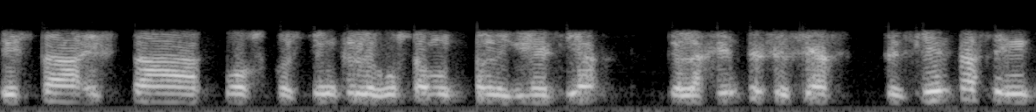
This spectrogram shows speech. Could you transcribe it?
esta esta pues, cuestión que le gusta mucho a la iglesia, que la gente se, sea, se sienta se,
